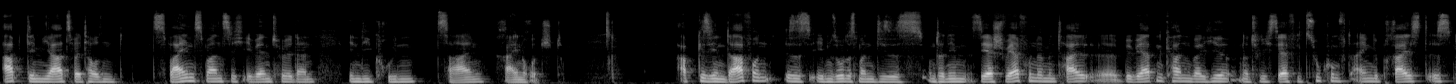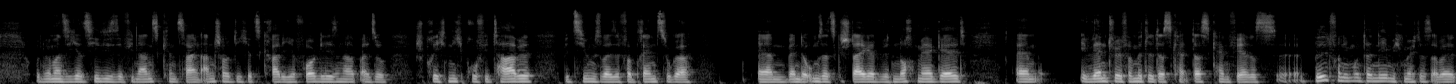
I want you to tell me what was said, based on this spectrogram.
ab dem Jahr 2022 eventuell dann in die grünen Zahlen reinrutscht. Abgesehen davon ist es eben so, dass man dieses Unternehmen sehr schwer fundamental äh, bewerten kann, weil hier natürlich sehr viel Zukunft eingepreist ist. Und wenn man sich jetzt hier diese Finanzkennzahlen anschaut, die ich jetzt gerade hier vorgelesen habe, also sprich nicht profitabel, beziehungsweise verbrennt sogar ähm, wenn der Umsatz gesteigert wird, noch mehr Geld. Ähm, eventuell vermittelt das, das kein faires äh, Bild von dem Unternehmen. Ich möchte es aber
